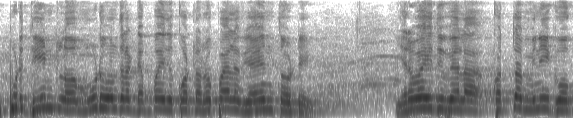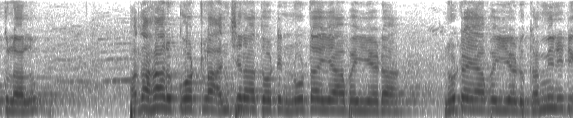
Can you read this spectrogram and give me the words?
ఇప్పుడు దీంట్లో మూడు వందల డెబ్బై ఐదు కోట్ల రూపాయల వ్యయంతో ఇరవై ఐదు వేల కొత్త మినీ గోకులాలు పదహారు కోట్ల అంచనాతోటి నూట యాభై ఏడు నూట యాభై ఏడు కమ్యూనిటీ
